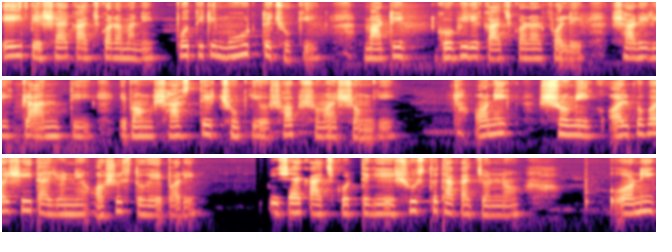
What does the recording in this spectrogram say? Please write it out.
এই পেশায় কাজ করা মানে প্রতিটি মুহূর্ত ঝুঁকি। মাটির গভীরে কাজ করার ফলে শারীরিক ক্লান্তি এবং স্বাস্থ্যের ঝুঁকিও সব সময় সঙ্গী। অনেক শ্রমিক অল্প বয়সেই তাই জন্যে অসুস্থ হয়ে পড়ে। পেশায় কাজ করতে গিয়ে সুস্থ থাকার জন্য অনেক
